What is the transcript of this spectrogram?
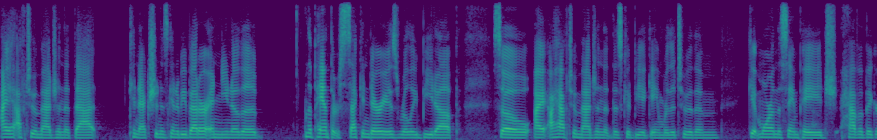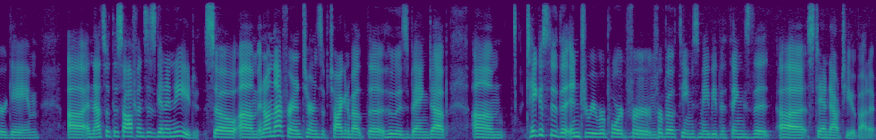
I have to imagine that that connection is going to be better. And you know the the Panthers secondary is really beat up, so I, I have to imagine that this could be a game where the two of them get more on the same page, have a bigger game. Uh, and that's what this offense is going to need. So, um, and on that front, in terms of talking about the who is banged up, um, take us through the injury report for Mm-hmm. for both teams. Maybe the things that uh, stand out to you about it.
